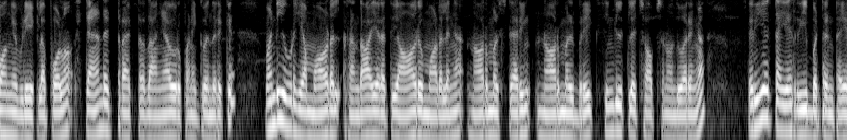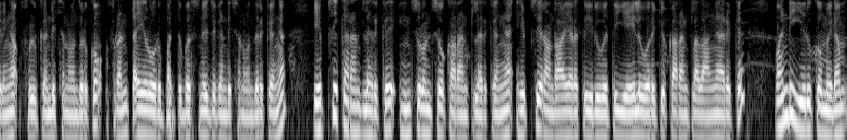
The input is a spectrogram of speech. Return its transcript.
வாங்க வீடியோக்கில் போகலாம் ஸ்டாண்டர்ட் டிராக்டர் தாங்க ஒரு பணிக்கு வந்திருக்கு. வண்டியுடைய மாடல் ரெண்டாயிரத்தி ஆறு மாடலுங்க normal steering normal brake single clutch option வந்து வருங்க. ரியர் டயர் ரீபட்டன் டயருங்க ஃபுல் கண்டிஷன் வந்திருக்கும். ஃப்ரண்ட் டயர் ஒரு பத்து பர்சன்டேஜ் கண்டிஷன் வந்திருக்குங்க. எப்சி கரண்ட்டில் இருக்குது இன்சூரன்ஸும் கரண்ட்டில் இருக்குங்க. எப்சி ரெண்டாயிரத்தி இருபத்தி ஏழு வரைக்கும் கரண்ட்டில் தாங்க இருக்குது வண்டி இருக்கும் இடம்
